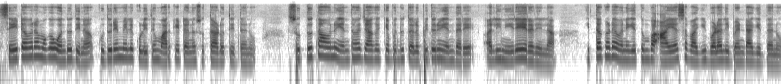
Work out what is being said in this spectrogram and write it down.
ಸೇಠ್ ಅವರ ಮಗ ಒಂದು ದಿನ ಕುದುರೆ ಮೇಲೆ ಕುಳಿತು ಮಾರ್ಕೆಟನ್ನು ಸುತ್ತಾಡುತ್ತಿದ್ದನು. ಸುತ್ತುತ್ತಾ ಅವನು ಎಂತಹ ಜಾಗಕ್ಕೆ ಬಂದು ತಲುಪಿದನು ಎಂದರೆ ಅಲ್ಲಿ ನೀರೇ ಇರಲಿಲ್ಲ. ಇತ್ತ ಕಡೆ ಅವನಿಗೆ ತುಂಬ ಆಯಾಸವಾಗಿ ಬಳಲಿ ಬೆಂಡಾಗಿದ್ದನು.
